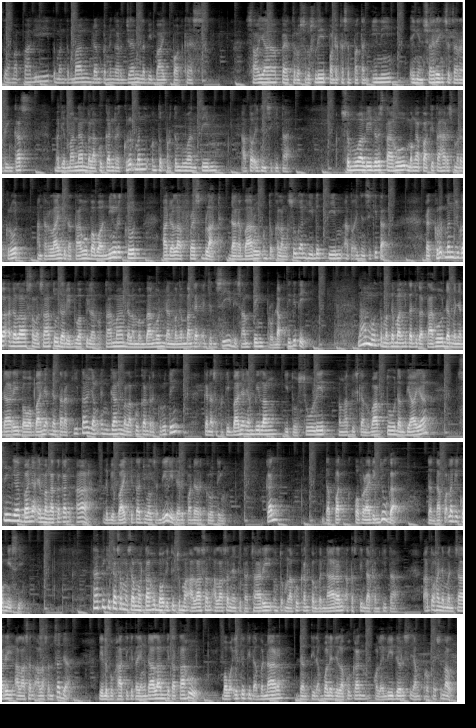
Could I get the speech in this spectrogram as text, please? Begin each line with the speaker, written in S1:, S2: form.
S1: Selamat pagi teman-teman dan pendengar Gen Lebih Baik Podcast. Saya Petrus Rusli pada kesempatan ini ingin sharing secara ringkas bagaimana melakukan rekrutmen untuk pertemuan tim atau agensi kita. Semua leaders tahu mengapa kita harus merekrut, antara lain kita tahu bahwa new recruit adalah fresh blood, darah baru untuk kelangsungan hidup tim atau agensi kita. Rekrutmen juga adalah salah satu dari dua pilar utama dalam membangun dan mengembangkan agensi di samping productivity. Namun teman-teman kita juga tahu dan menyadari bahwa banyak di antara kita yang enggan melakukan recruiting karena seperti banyak yang bilang itu sulit, menghabiskan waktu dan biaya sehingga banyak yang mengatakan ah lebih baik kita jual sendiri daripada recruiting. Kan dapat overriding juga dan dapat lagi komisi. Tapi kita sama-sama tahu bahwa itu cuma alasan-alasan yang kita cari untuk melakukan pembenaran atas tindakan kita, atau hanya mencari alasan-alasan saja. Di lubuk hati kita yang dalam, kita tahu bahwa itu tidak benar dan tidak boleh dilakukan oleh leaders yang profesional.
